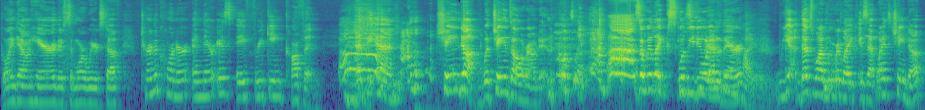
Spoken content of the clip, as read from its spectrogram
Going down here, there's some more weird stuff. Turn the corner and there is a freaking coffin at the end, chained up with chains all around it. And I was like, ah! So we like Scooby Doo out of there. vampire. Yeah, that's why we were like, is that why it's chained up?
